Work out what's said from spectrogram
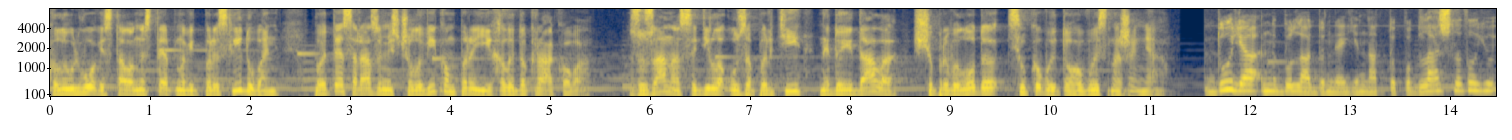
Коли у Львові стало нестерпно від переслідувань, поетеса разом із чоловіком переїхали до Кракова. Зузана сиділа у заперті, не доїдала, що привело до цілковитого виснаження. Доля не була до неї надто поблажливою,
